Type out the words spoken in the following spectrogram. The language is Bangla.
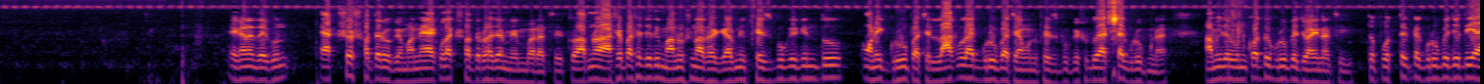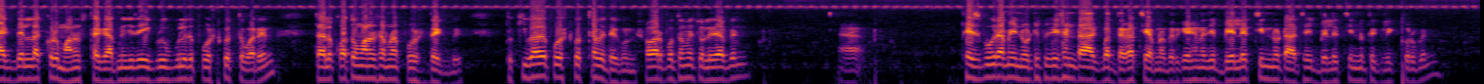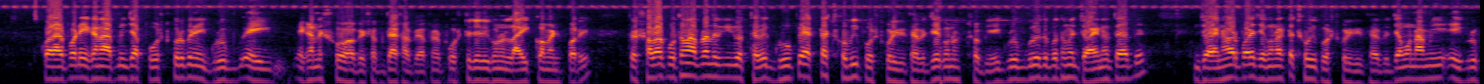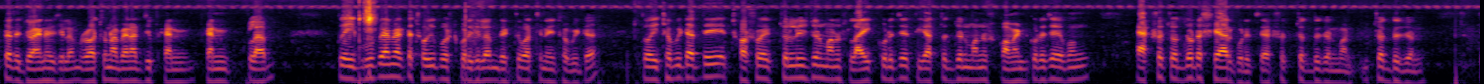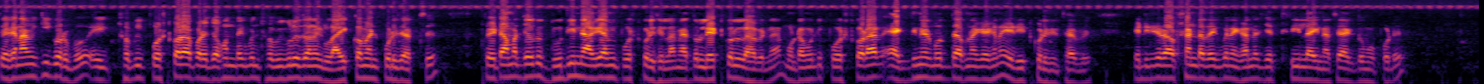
এখানে দেখুন একশো সতেরোকে মানে এক লাখ সতেরো হাজার মেম্বার আছে। তো আপনার আশেপাশে যদি মানুষ না থাকে, আপনি ফেসবুকে কিন্তু অনেক গ্রুপ আছে, লাখ লাখ গ্রুপ আছে এমন ফেসবুকে শুধু একটা গ্রুপ না। আমি দেখুন কত গ্রুপে জয়েন আছি। তো প্রত্যেকটা গ্রুপে যদি এক দেড় লাখ করে মানুষ থাকে, আপনি যদি এই গ্রুপগুলোতে পোস্ট করতে পারেন, তাহলে কত মানুষ আপনার পোস্ট দেখবে? তো কীভাবে পোস্ট করতে হবে দেখুন, সবার প্রথমে চলে যাবেন। ফেসবুকের আমি নোটিফিকেশানটা একবার দেখাচ্ছি আপনাদেরকে। এখানে যে বেলের চিহ্নটা আছে বেলের চিহ্নতে ক্লিক করবেন। করার পরে এখানে আপনি যা পোস্ট করবেন, এই গ্রুপ এই এখানে শো হবে, সব দেখাবে। আপনার পোস্টে যদি কোনো লাইক কমেন্ট পড়ে, তো সবার প্রথমে আপনাদের কী করতে হবে? গ্রুপে একটা ছবি পোস্ট করে দিতে হবে, যে কোনো ছবি। এই গ্রুপগুলোতে প্রথমে জয়েন হতে হবে। জয়েন হওয়ার পরে যে কোনো একটা ছবি পোস্ট করে দিতে হবে। যেমন আমি এই গ্রুপটাতে জয়েন হয়েছিলাম, Rachana Banerjee fan fan club তো এই গ্রুপে আমি একটা ছবি পোস্ট করেছিলাম, দেখতে পাচ্ছেন এই ছবিটা। তো এই ছবিটাতে ছশো একচল্লিশ জন মানুষ লাইক করেছে, তিয়াত্তর জন মানুষ কমেন্ট করেছে এবং একশো চোদ্দোটা শেয়ার করেছে, একশো চোদ্দ জন মান, চোদ্দ জন। তো এখানে আমি কি করব? এই ছবি পোস্ট করার পরে যখন দেখবেন ছবিগুলোতে অনেক লাইক কমেন্ট পড়ে যাচ্ছে, তো এটা আমার যেহেতু দুদিন আগে আমি পোস্ট করেছিলাম, এত লেট করলে হবে না। মোটামুটি পোস্ট করার একদিনের মধ্যে আপনাকে এখানে এডিট করে দিতে হবে। এডিটের অপশানটা দেখবেন এখানে যে থ্রি লাইন আছে একদম উপরে।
